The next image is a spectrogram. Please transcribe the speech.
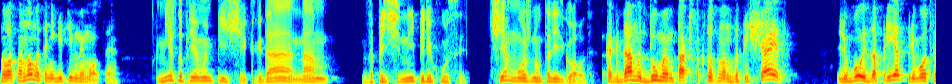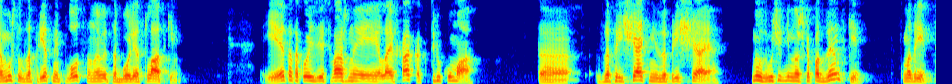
Но в основном это негативные эмоции. Между приемом пищи, когда нам запрещены перекусы, чем можно утолить голод? Когда мы думаем так, что кто-то нам запрещает, любой запрет приводит к тому, что запретный плод становится более сладким. И это такой здесь важный лайфхак, как трюк ума. Это запрещать, не запрещая. Ну, звучит немножко по-дзенски, смотри.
